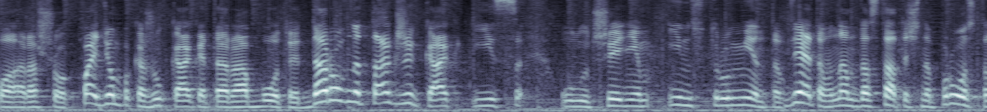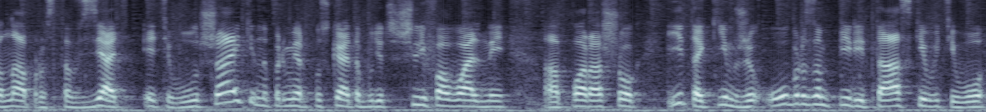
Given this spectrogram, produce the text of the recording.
порошок. Пойдем покажу, как это работает. Да ровно так же, как и с улучшением инструментов. Для этого нам достаточно просто-напросто взять эти улучшайки, например, пускай это будет шлифовальный а, порошок, и таким же образом перетаскивать его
